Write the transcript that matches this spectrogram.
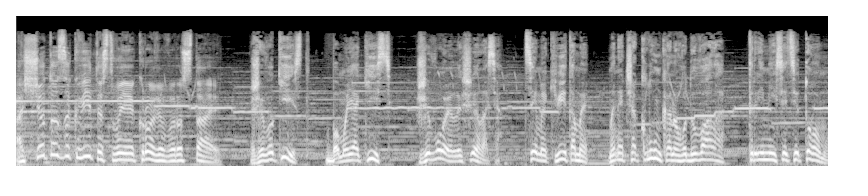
А що то за квіти з твоєї крові виростають? Живокіст, бо моя кість живою лишилася. Цими квітами мене чаклунка нагодувала три місяці тому.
